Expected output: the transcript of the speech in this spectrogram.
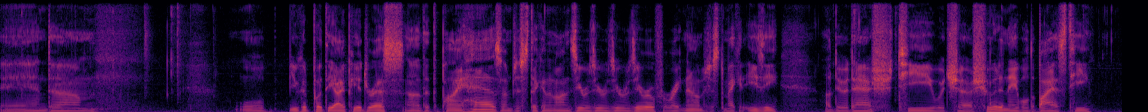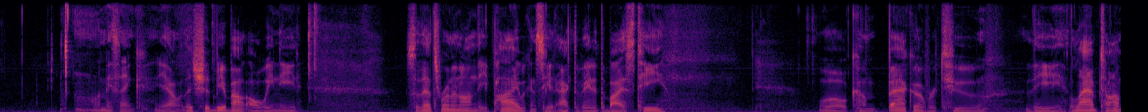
And um, we'll, you could put the IP address uh, that the Pi has. I'm just sticking it on 0000 for right now just to make it easy. I'll do a dash T which uh, should enable the bias T. Let me think. Yeah well, that should be about all we need. So that's running on the Pi. We can see it activated the bias-T we'll come back over to the laptop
